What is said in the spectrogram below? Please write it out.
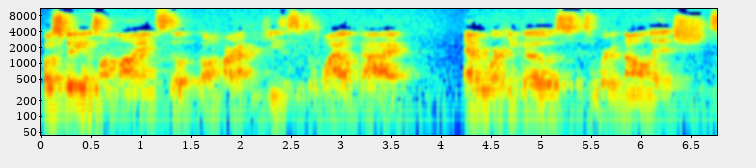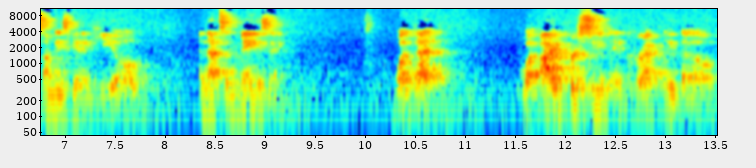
Post videos online, still going hard after Jesus. He's a wild guy. Everywhere he goes, it's a word of knowledge. Somebody's getting healed, and that's amazing. What that, what I perceived incorrectly though,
